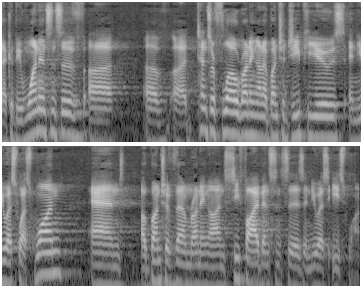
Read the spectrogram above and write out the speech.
that could be one instance of, uh, of uh, TensorFlow running on a bunch of GPUs in US West 1 and a bunch of them running on C5 instances in US East 1.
